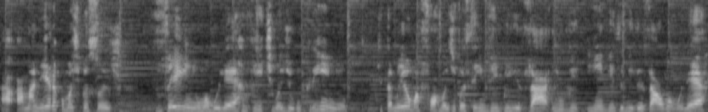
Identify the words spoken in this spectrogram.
A, a maneira como as pessoas veem uma mulher vítima de um crime, que também é uma forma de você invisibilizar, invisibilizar uma mulher,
